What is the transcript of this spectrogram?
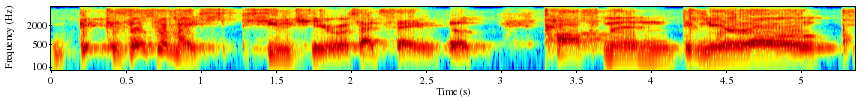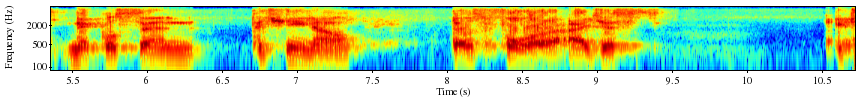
because those were my huge heroes. I'd say Hoffman, De Niro, Nicholson, Pacino. Those four, I just like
